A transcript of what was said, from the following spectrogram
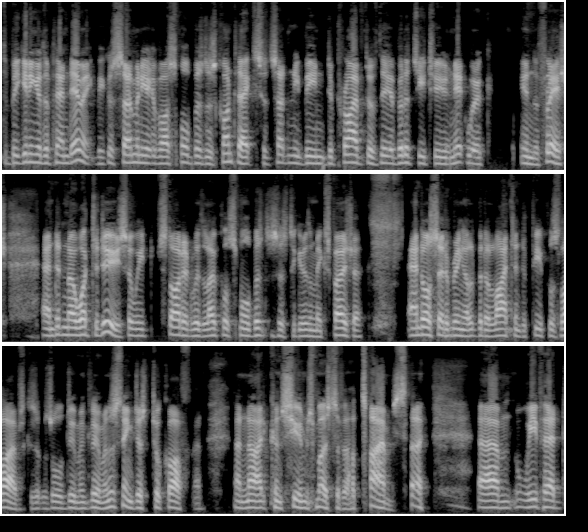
the beginning of the pandemic because so many of our small business contacts had suddenly been deprived of the ability to network in the flesh and didn't know what to do. So we started with local small businesses to give them exposure and also to bring a little bit of light into people's lives because it was all doom and gloom. And this thing just took off and, and now it consumes most of our time. So um, we've had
